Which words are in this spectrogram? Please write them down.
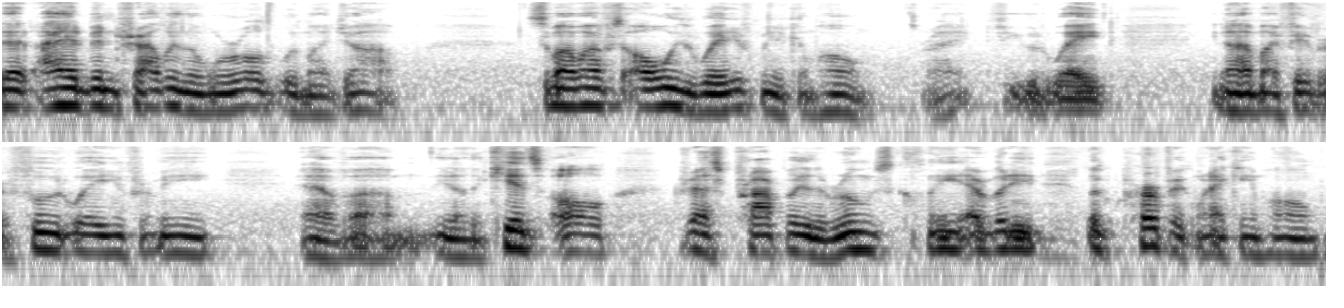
that I had been traveling the world with my job. So my wife was always waiting for me to come home, right? She would wait, you know, have my favorite food waiting for me, have, um, you know, the kids all dressed properly, the room's clean, everybody looked perfect when I came home.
